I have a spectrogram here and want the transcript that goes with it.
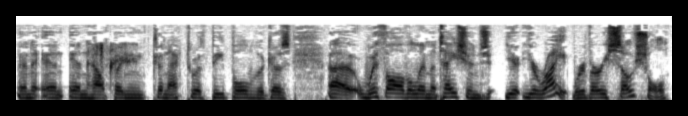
in, in, in helping connect with people? Because uh, with all the limitations, you're, you're right. We're very social.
